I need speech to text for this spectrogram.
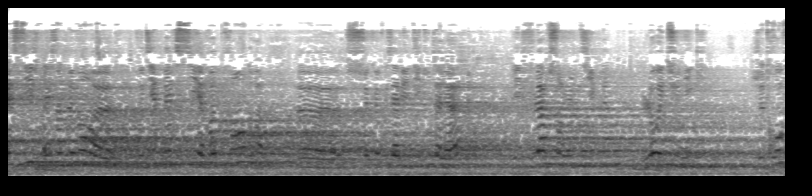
Merci, je voulais simplement euh, vous dire reprendre euh, ce que vous avez dit tout à l'heure. Les fleurs sont multiples, l'eau est unique. Je trouve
